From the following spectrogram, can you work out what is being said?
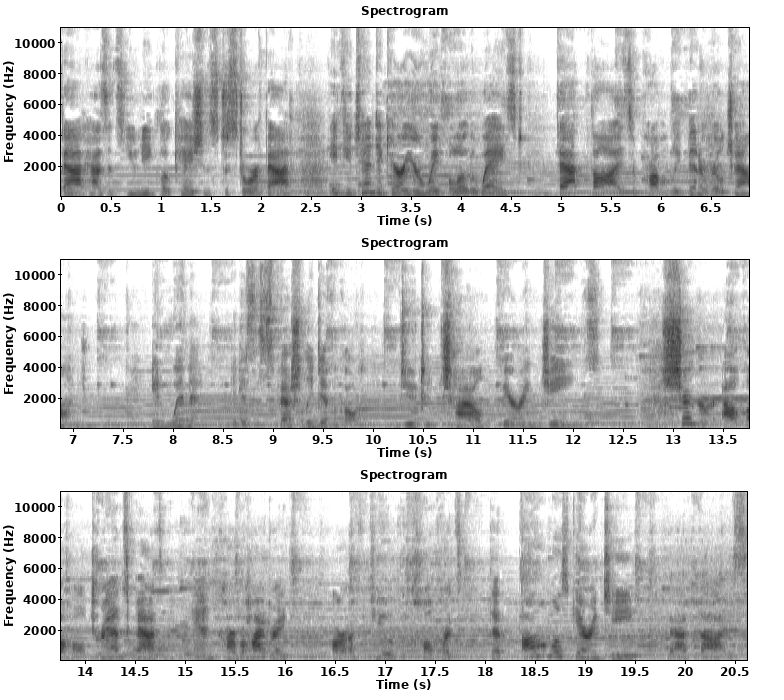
fat has its unique locations to store fat. If you tend to carry your weight below the waist, fat thighs have probably been a real challenge. In women, it is especially difficult due to childbearing genes. Sugar, alcohol, trans fats, and carbohydrates are a few of the culprits that almost guarantee fat thighs.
